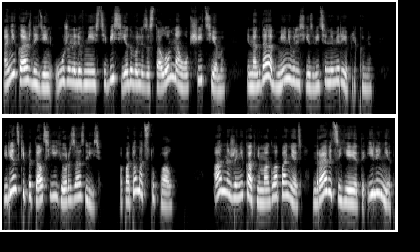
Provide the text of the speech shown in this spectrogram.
Они каждый день ужинали вместе, беседовали за столом на общие темы, иногда обменивались язвительными репликами. И Ленский пытался ее разозлить, а потом отступал. Анна же никак не могла понять, нравится ей это или нет,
